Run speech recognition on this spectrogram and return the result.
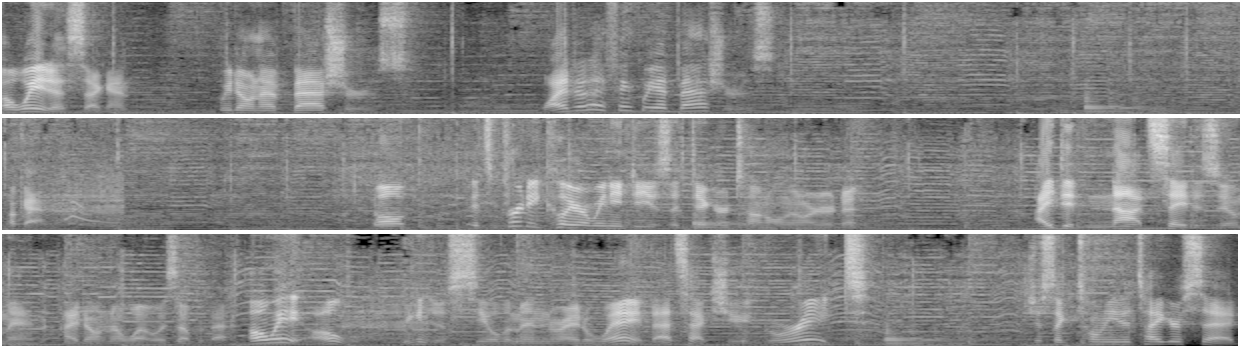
Oh, wait a second. We don't have bashers. Why did I think we had bashers? Okay. Well, it's pretty clear we need to use a digger tunnel in order to... I did not say to zoom in. I don't know what was up with that. Oh, wait. Oh, we can just seal them in right away. That's actually great. Just like Tony the Tiger said.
